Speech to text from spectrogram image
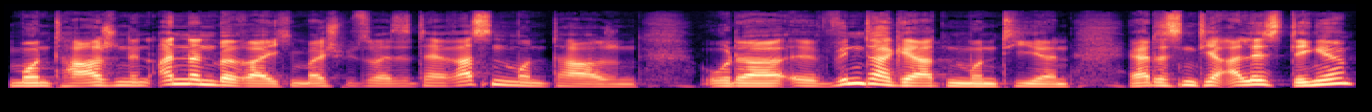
Montagen in anderen Bereichen, beispielsweise Terrassenmontagen oder äh, Wintergärten montieren. Ja, das sind ja alles Dinge,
